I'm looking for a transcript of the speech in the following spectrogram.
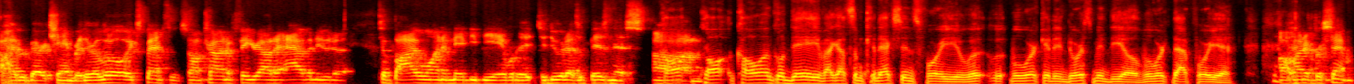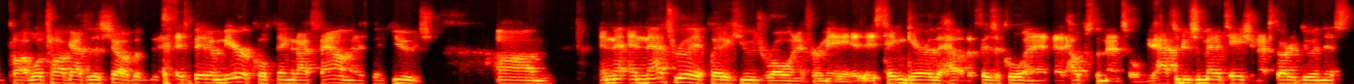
a hyperbaric chamber. They're a little expensive, so I'm trying to figure out an avenue to to buy one and maybe be able to, to do it as a business. Um, call, call, call, Uncle Dave. I got some connections for you. We'll, we'll work an endorsement deal. We'll work that for you. hundred percent. We'll talk after the show, but it's been a miracle thing that I found that has been huge. Um, and that, and that's really played a huge role in it for me. It, it's taking care of the health, the physical, and it, it helps the mental. You have to do some meditation. I started doing this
